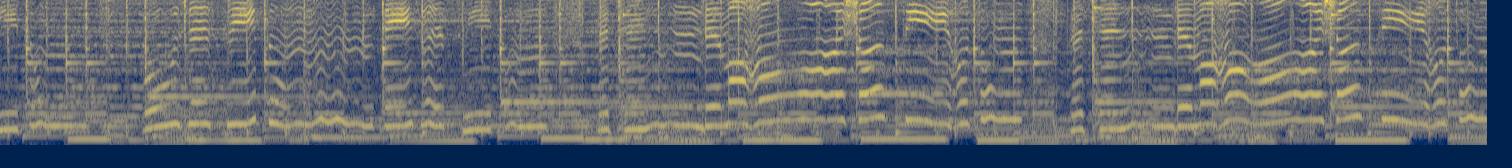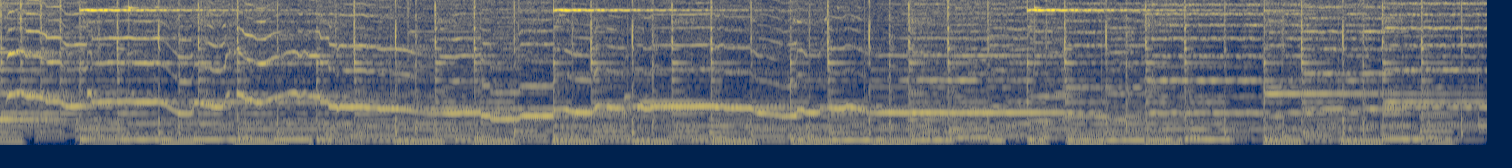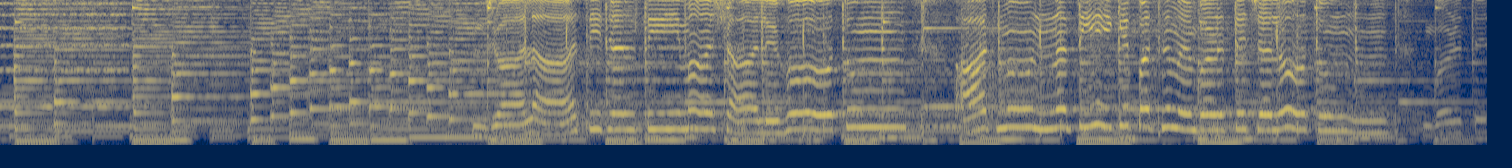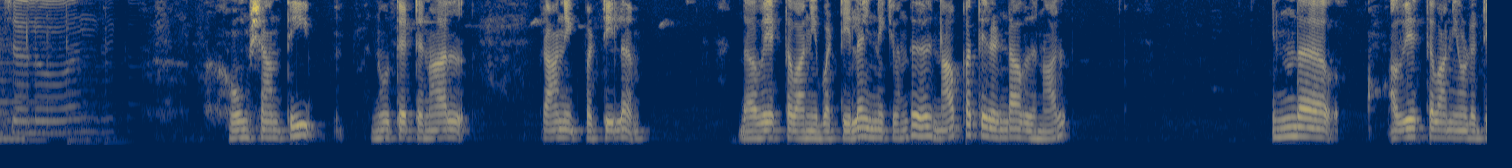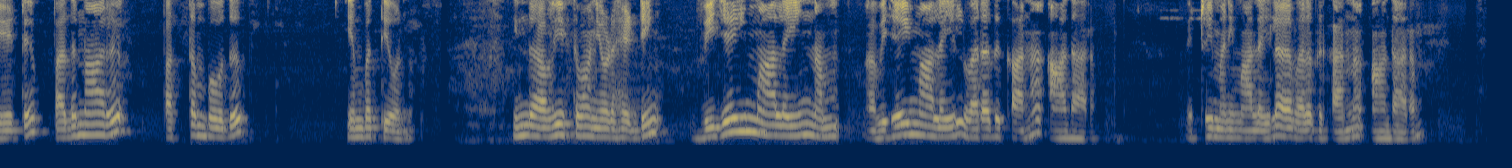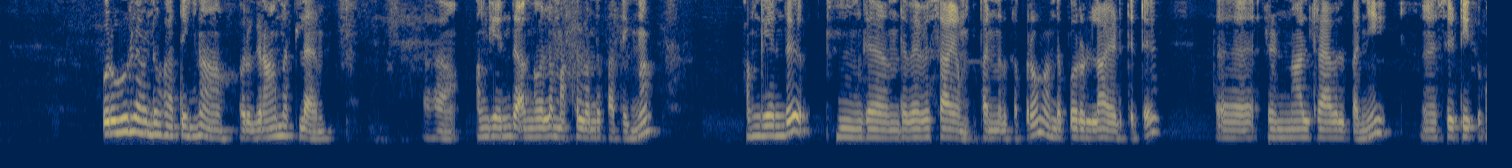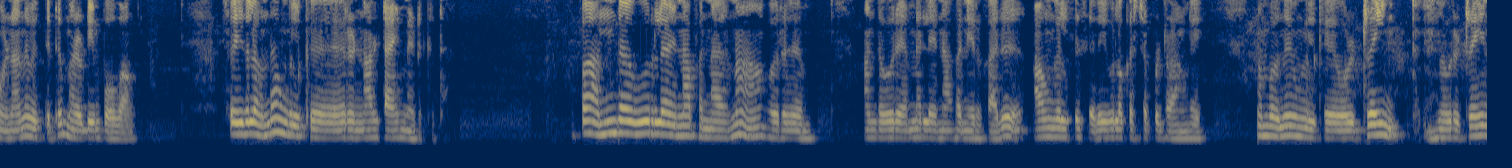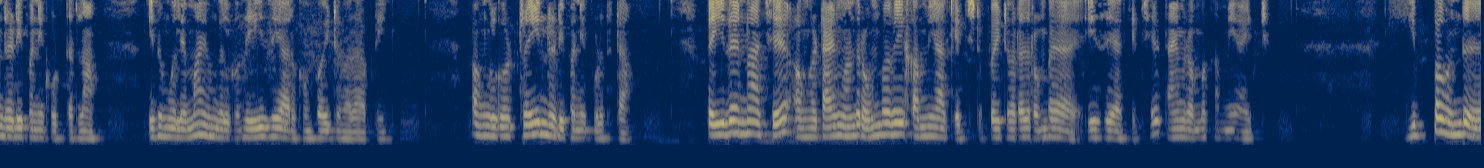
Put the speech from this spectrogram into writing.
ीतुं पूजस्वीतुं तेजस्वीतुं प्रचण्डमहाशक्ति हतं प्रचण्ड महा मशाल हो तुम आत्मोन्नति के पथ में बढ़ते चलो तुम बढ़ते चलो ஓம் சாந்தி நூற்றெட்டு நாள் பிராணிக் பட்டியில் இந்த அவ்யக்தவாணி பட்டியில் இன்றைக்கி வந்து நாற்பத்தி ரெண்டாவது நாள் இந்த அவ்யக்தவாணியோட டேட்டு பதினாறு பத்தொம்போது எண்பத்தி ஒன்று இந்த அவ்யக்தவாணியோட ஹெட்டிங் விஜய் மாலையின் நம் விஜய் மாலையில் வர்றதுக்கான ஆதாரம். வெற்றிமணி மாலையில் வர்றதுக்கான ஆதாரம். ஒரு ஊரில் வந்து பார்த்திங்கன்னா ஒரு கிராமத்தில் அங்கேருந்து அங்கே உள்ள மக்கள் வந்து பார்த்திங்கன்னா அங்கேருந்து இங்கே அந்த விவசாயம் பண்ணதுக்கப்புறம் அந்த பொருள்லாம் எடுத்துகிட்டு ரெண்டு நாள் ட்ராவல் பண்ணி சிட்டிக்கு கொண்டாந்து விற்றுட்டு மறுபடியும் போவாங்க. ஸோ இதில் வந்து அவங்களுக்கு ரெண்டு நாள் டைம் எடுக்குது. அப்போ அந்த ஊரில் என்ன பண்ணாருன்னா ஒரு அந்த ஒரு எம்எல்ஏ என்ன பண்ணியிருக்காரு அவங்களுக்கு சரி இவ்வளோ கஷ்டப்படுறாங்களே நம்ம வந்து இவங்களுக்கு ஒரு ட்ரெயின் ஒரு ட்ரெயின் ரெடி பண்ணி கொடுத்துடலாம். இது மூலயமா இவங்களுக்கு வந்து ஈஸியாக இருக்கும் போயிட்டு வர அப்படின்னு. அவங்களுக்கு ஒரு ட்ரெயின் ரெடி பண்ணி கொடுத்துட்டா. இப்போ இது என்னாச்சு அவங்க டைம் வந்து ரொம்பவே கம்மியாக்கிடுச்சு போயிட்டு வர்றது ரொம்ப ஈஸியாக்கிடுச்சு டைம் ரொம்ப கம்மியாகிடுச்சு இப்போ வந்து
